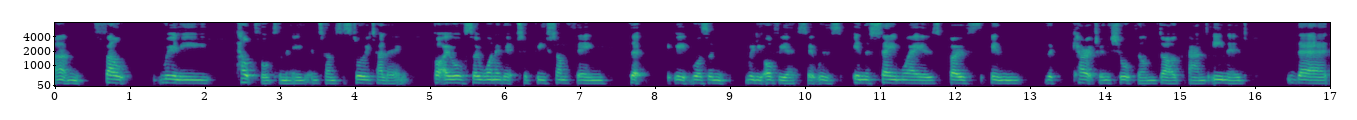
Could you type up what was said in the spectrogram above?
um, felt really helpful to me in terms of storytelling. But I also wanted it to be something that it wasn't really obvious. It was in the same way as both in the character in the short film, Doug and Enid, their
